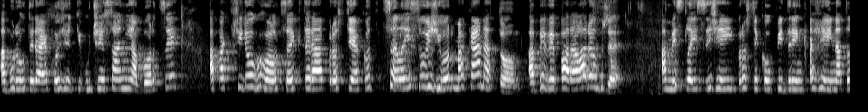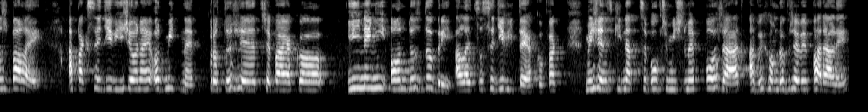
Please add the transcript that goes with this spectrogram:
a budou teda jako, že ti učesaní a borci a pak přijdou k holce, která prostě jako celý svůj život maká na tom, aby vypadala dobře a myslej si, že jí prostě koupí drink a že jí na to zbalej. A pak se diví, že ona je odmítne, protože třeba jako jí není on dost dobrý, ale co se divíte, jako fakt my ženský nad sebou přemýšlíme pořád, abychom dobře vypadali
